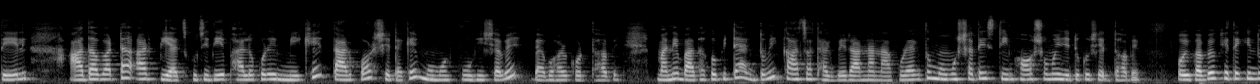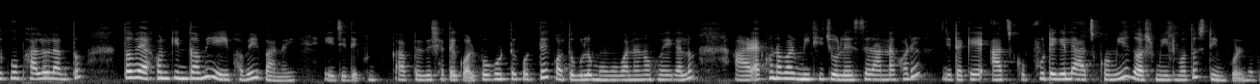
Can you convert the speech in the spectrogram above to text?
তেল, আদা বাটা আর পেঁয়াজ কুচি দিয়ে ভালো করে মেখে তারপর সেটাকে মোমোর পুর হিসাবে ব্যবহার করতে হবে। মানে বাঁধাকপিটা একদমই কাঁচা থাকবে, রান্না না করে একদম মোমোর সাথে স্টিম হওয়ার সময় যেটুকু সেদ্ধ হবে। ওইভাবেও খেতে কিন্তু খুব ভালো লাগতো। তবে এখন কিন্তু আমি এইভাবেই বানাই। এই যে দেখুন, আপনাদের সাথে গল্প করতে করতে কতগুলো মোমো বানানো হয়ে গেল। আর এখন আবার মিঠি চলে এসছে রান্নাঘরে। এটাকে আঁচ ফুটে গেলে আঁচ কমিয়ে দশ মিনিট মতো স্টিম করে নেব।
